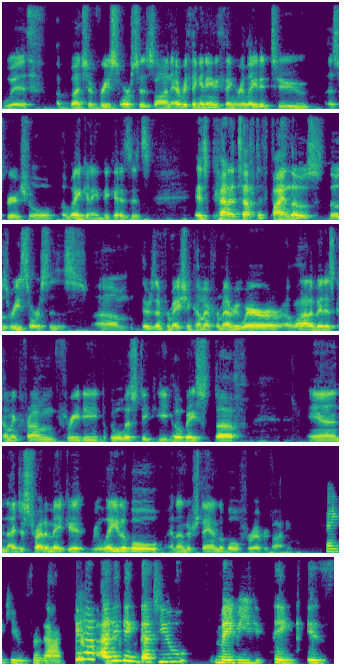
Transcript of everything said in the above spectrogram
with a bunch of resources on everything and anything related to a spiritual awakening because it's it's kind of tough to find those those resources. Um, there's information coming from everywhere. A lot of it is coming from 3D dualistic ego-based stuff, and I just try to make it relatable and understandable for everybody. Thank you for that. Do you have anything that you maybe think is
